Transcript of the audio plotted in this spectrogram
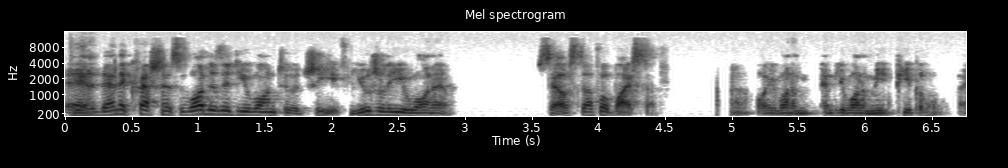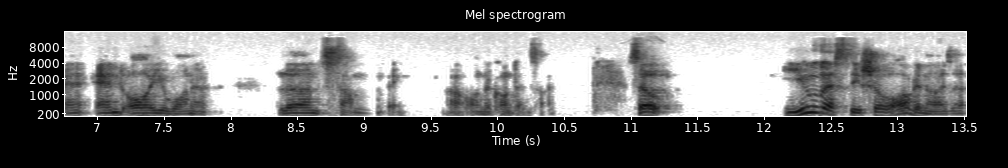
uh, then the question is what is it you want to achieve? Usually you want to sell stuff or buy stuff or you want to and you want to meet people and, and or you want to learn something uh, on the content side. So you as the show organizer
